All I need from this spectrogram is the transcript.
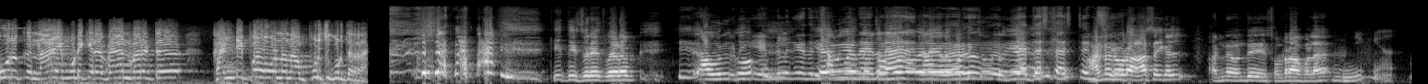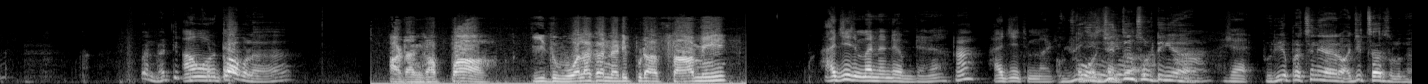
ஊருக்கு நாய் முடிக்கிற வேன் வரட்டு. கண்டிப்பா உன்னை நான் புடிச்சு கொடுத்துறேன் கீர்த்தி சுரேஷ் மேடம் அவருக்கும் எங்களுக்கு. அண்ணனோட ஆசைகள் அண்ணன் வந்து சொல்றாப்புல நீங்க நடிப்பு அடங்கப்பா இது உலக நடிப்புடா சாமி. அஜித் மாதிரி நன்றி மாட்டேனா? ஆ? அஜித் மாதிரி. ஐயோ அஜித்னு சொல்லிட்டீங்க. சார். பெரிய பிரச்சனை ஆயிரும் அஜித் சார் சொல்லுங்க.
